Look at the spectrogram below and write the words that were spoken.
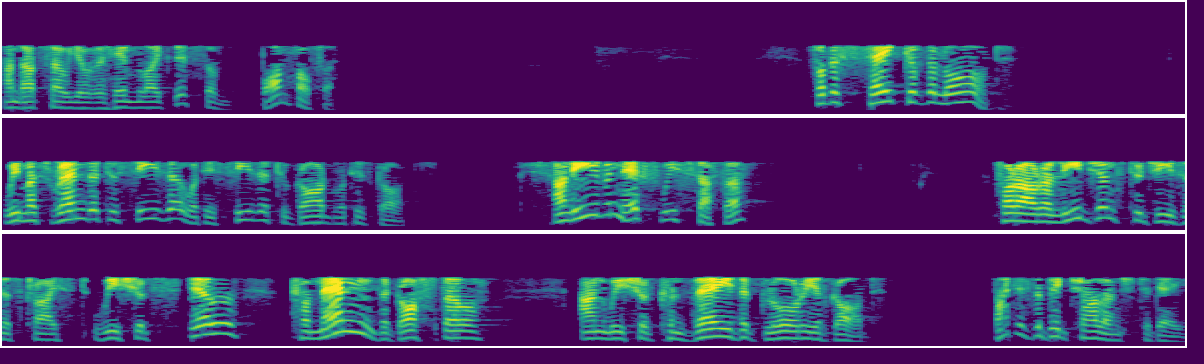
and that's how you have a hymn like this of Bonhoeffer. For the sake of the Lord, we must render to Caesar what is Caesar, to God what is God's. And even if we suffer for our allegiance to Jesus Christ, we should still commend the gospel and we should convey the glory of God. That is the big challenge today.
